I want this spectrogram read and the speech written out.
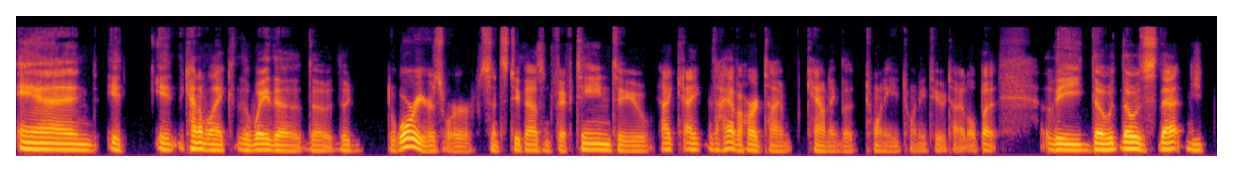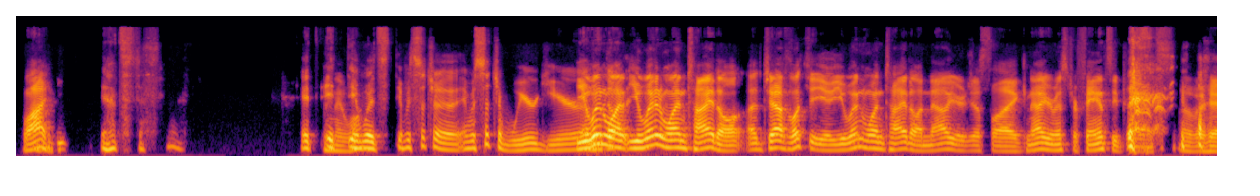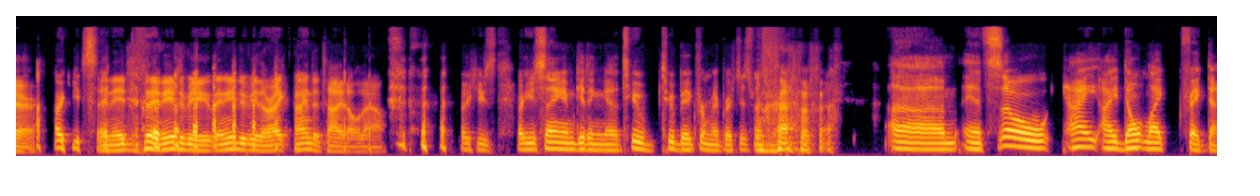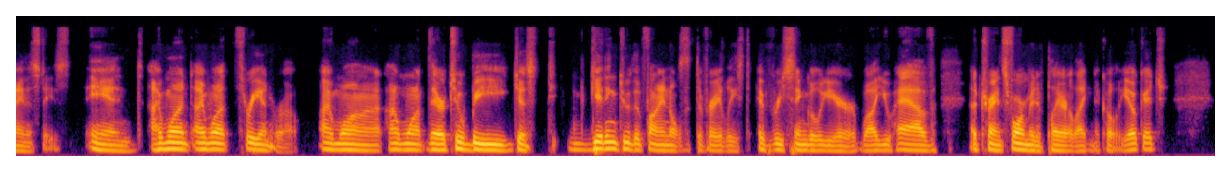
And it it kind of like the way the the the, Warriors were since 2015 to I, I, I have a hard time counting the 2022 title, but the, the those that why it's just it it, it was it was such a it was such a weird year. You I win mean, one you win one title. Uh, Jeff, look at you. You win one title and now you're just like now you're Mr. Fancy Pants over here. Are you saying they need they need to be they need to be the right kind of title now. are you are you saying I'm getting uh, too too big for my britches? um and so I I don't like fake dynasties and I want I want 3 in a row. I want I want there to be just getting to the finals at the very least every single year while you have a transformative player like Nikola Jokic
